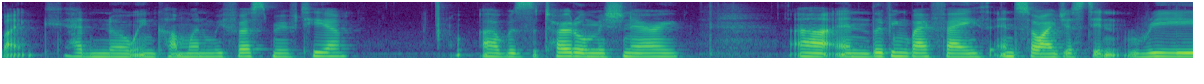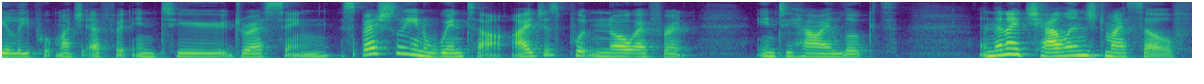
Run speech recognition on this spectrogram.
like had no income when we first moved here. I was a total missionary uh, and living by faith. And so I just didn't really put much effort into dressing, especially in winter. I just put no effort into how I looked. And then I challenged myself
